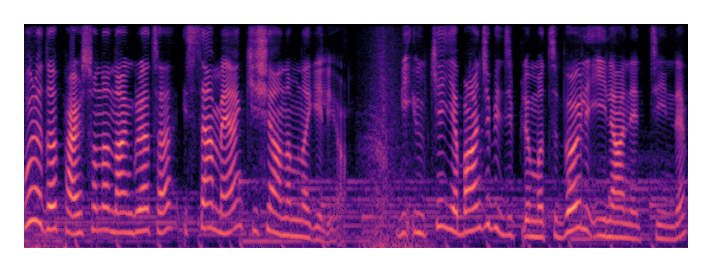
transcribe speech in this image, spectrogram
Burada persona non grata istenmeyen kişi anlamına geliyor. Bir ülke yabancı bir diplomatı böyle ilan ettiğinde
